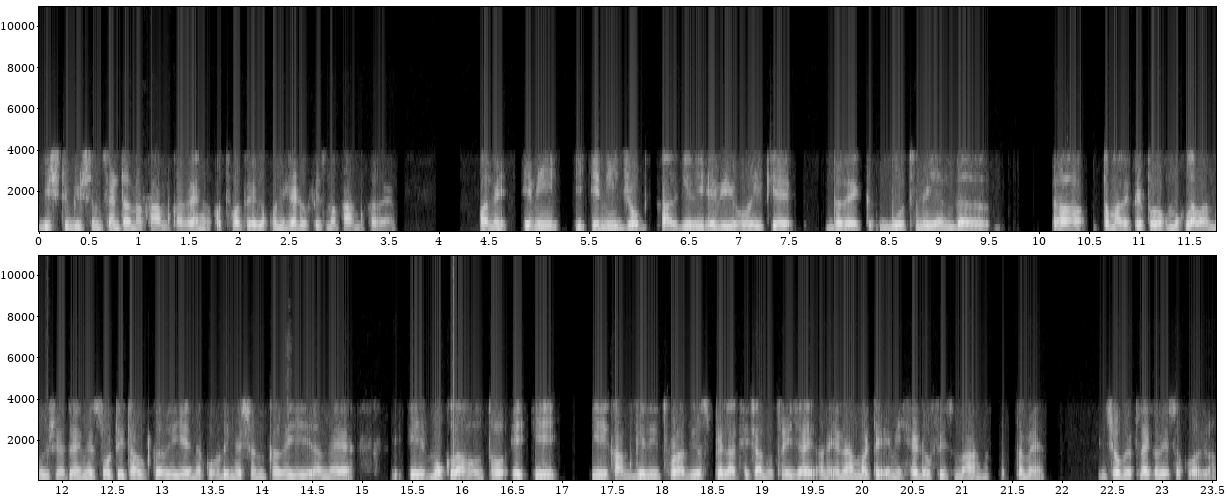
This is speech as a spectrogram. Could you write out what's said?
ડિસ્ટ્રીબ્યુશન સેન્ટરમાં કામ કરે અથવા તો એ લોકોની હેડ ઓફિસમાં કામ કરે. અને એની એની જોબ કારગીરી એવી હોય કે દરેક બૂથની અંદર તમારે પેપર મોકલાવાનું છે તો એને સોર્ટ ઇટ આઉટ કરી એને કોર્ડિનેશન કરી અને એ મોકલાવો તો એ એ એ કામગીરી થોડા દિવસ પહેલાથી ચાલુ થઈ જાય અને એના માટે એની હેડ ઓફિસમાં તમે જોબ એપ્લાય કરી શકો છો.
